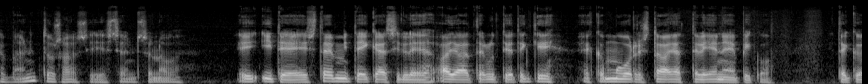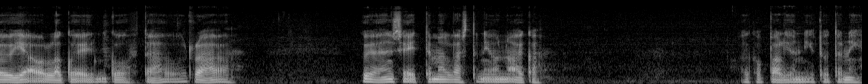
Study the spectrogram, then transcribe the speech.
en mä nyt osaa siis sen sanoa. Itse ei sitä mitenkään sille ajatellut. Tietenkin ehkä muorista ajatteli enempi kuin, että köyhiä olla, kun ei kohtaa rahaa kyllähän seitsemän lasta niin on aika, aika paljon niin, tuota, niin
